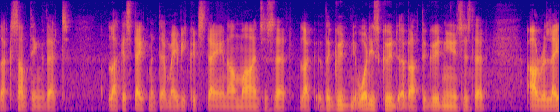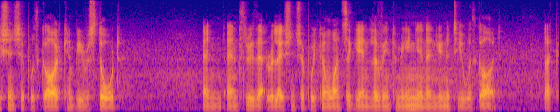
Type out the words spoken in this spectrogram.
like something that like a statement that maybe could stay in our minds is that like the good what is good about the good news is that our relationship with God can be restored. And and through that relationship we can once again live in communion and unity with God. Like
